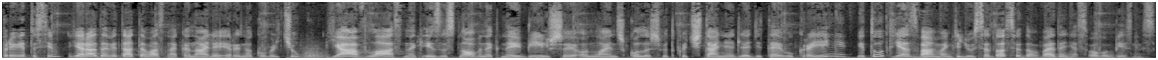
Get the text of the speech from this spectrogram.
привіт усім! Я рада вітати вас на каналі Ірина Ковальчук. Я власник і засновник найбільшої онлайн школи швидкочитання для дітей в Україні. І тут я з вами ділюся досвідом ведення свого бізнесу.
